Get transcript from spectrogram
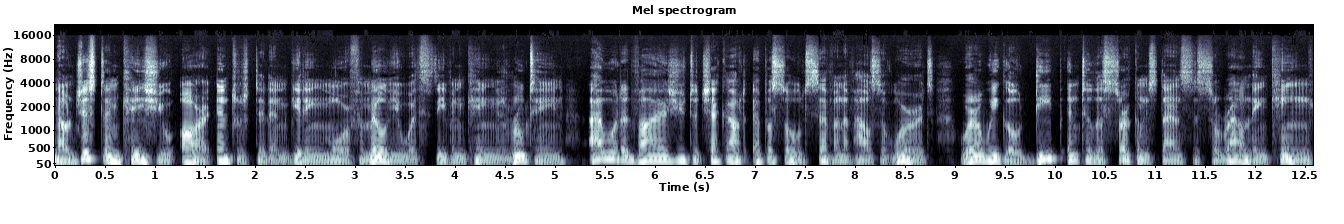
Now, just in case you are interested in getting more familiar with Stephen King's routine, I would advise you to check out episode 7 of House of Words, where we go deep into the circumstances surrounding King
